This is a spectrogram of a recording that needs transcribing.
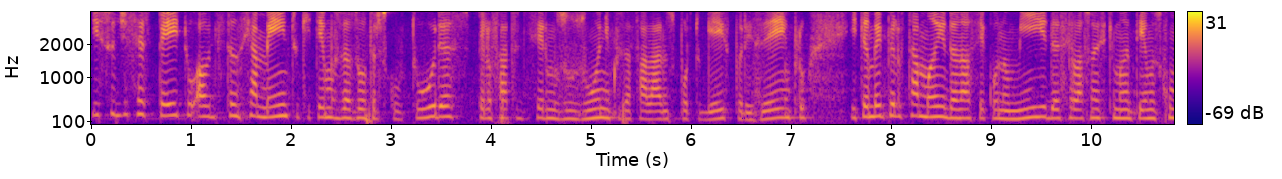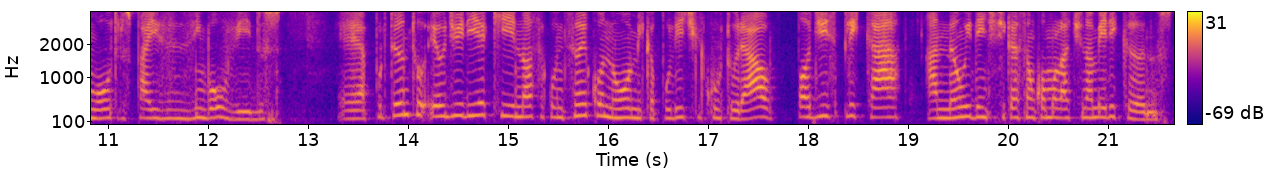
Isso diz respeito ao distanciamento que temos das outras culturas, pelo fato de sermos os únicos a falarmos português, por exemplo, e também pelo tamanho da nossa economia e das relações que mantemos com outros países desenvolvidos. É, portanto, eu diria que nossa condição econômica, política e cultural pode explicar a não identificação como latino-americanos.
